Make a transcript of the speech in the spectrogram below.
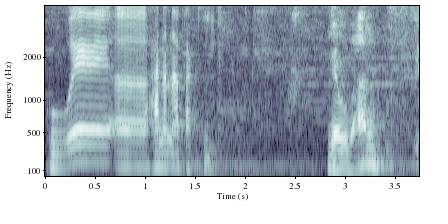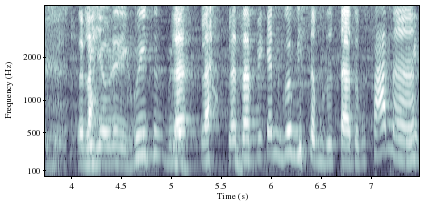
Gue eh, Hanan Ataki. Jauh banget. Lebih jauh dari gue itu. Lah, lah, lah, tapi kan gue bisa berusaha untuk ke sana.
